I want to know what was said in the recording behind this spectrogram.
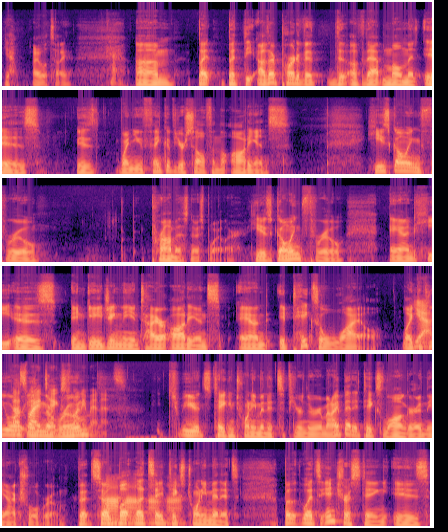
Yeah, I will tell you. Okay. Um, but but the other part of it the, of that moment is is when you think of yourself in the audience, he's going through. Promise, no spoiler. He is going through, and he is engaging the entire audience, and it takes a while. Like yeah, if you are that's why in it the takes room, 20 minutes. it's taking 20 minutes if you're in the room and i bet it takes longer in the actual room but so Uh-huh, but let's say it takes 20 minutes but what's interesting is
